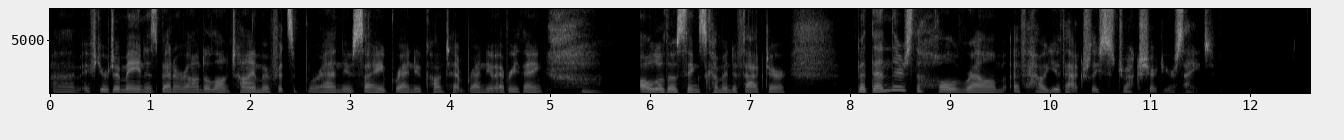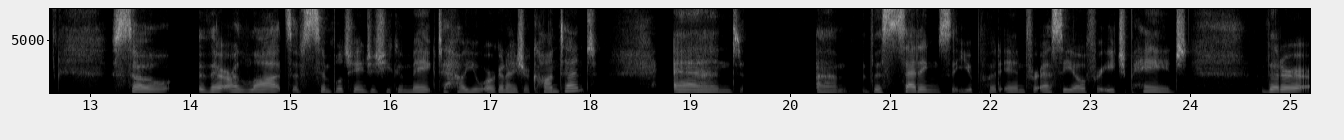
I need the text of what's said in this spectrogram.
Um, if your domain has been around a long time, or if it's a brand new site, brand new content, brand new everything, mm. all of those things come into factor. But then there's the whole realm of how you've actually structured your site. So there are lots of simple changes you can make to how you organize your content and um, the settings that you put in for SEO for each page that are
